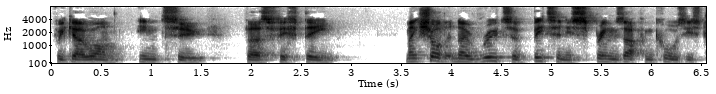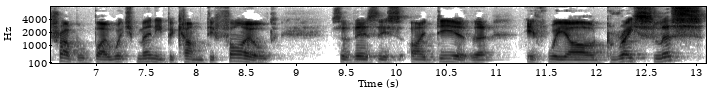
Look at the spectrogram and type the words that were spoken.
If we go on into verse 15, make sure that no root of bitterness springs up and causes trouble, by which many become defiled. So there's this idea that if we are graceless,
